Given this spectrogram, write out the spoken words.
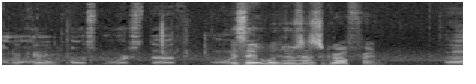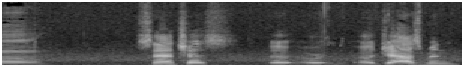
I'm, Okay. gonna post more stuff. On Is it who's his girlfriend? Um, Sanchez uh, or uh, Jasmine?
